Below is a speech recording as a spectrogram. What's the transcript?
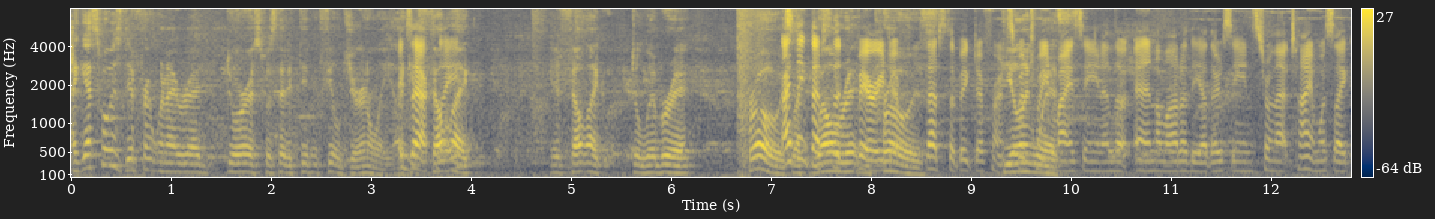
I guess what was different when I read Doris was that it didn't feel journaly. Like exactly. It felt like it felt like deliberate prose, I like think that's well the very diff- that's the big difference between my zine and the and a lot of the other zines from that time was like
